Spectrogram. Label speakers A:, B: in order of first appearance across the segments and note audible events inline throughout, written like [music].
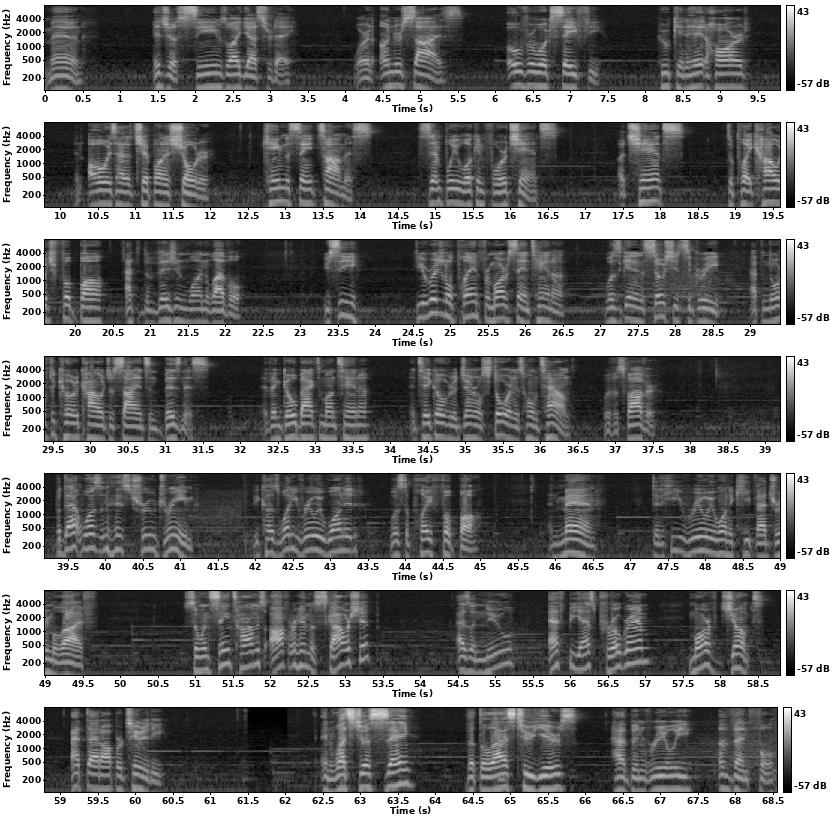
A: Man, it just seems like yesterday where an undersized, overlooked safety who can hit hard and always had a chip on his shoulder came to St. Thomas simply looking for a chance. A chance to play college football at the Division 1 level. You see, the original plan for Marv Santana was to get an associate's degree at the North Dakota College of Science and Business, and then go back to Montana and take over the general store in his hometown with his father. But that wasn't his true dream, because what he really wanted was to play football. And man, did he really want to keep that dream alive. So when St. Thomas offered him a scholarship as a new FBS program, Marv jumped at that opportunity. And let's just say that the last two years have been really eventful.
